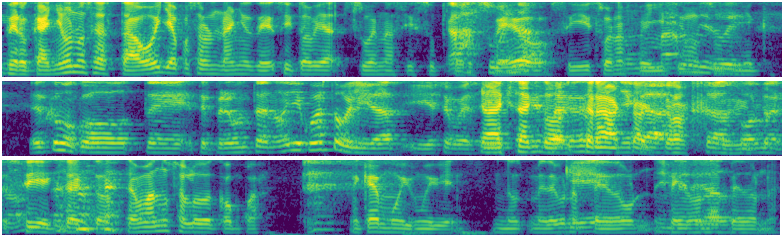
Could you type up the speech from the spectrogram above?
pero cañón, o sea, hasta hoy ya pasaron años de eso y todavía suena así súper Ah, ¿suena? feo. Sí, suena No feísimo mames, su muñeca. Es como cuando te, te preguntan, oye, ¿cuál es tu habilidad? Y ese güey así, Ah, exacto. muñeca traca. Transformer, ¿no? Sí, exacto. Te mando un saludo, compa. Me cae muy, muy bien. No- me debe una pedona, envergado. pedona.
